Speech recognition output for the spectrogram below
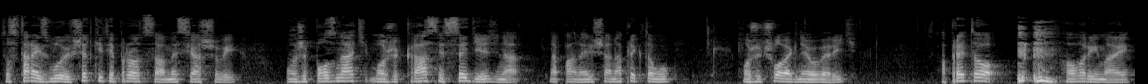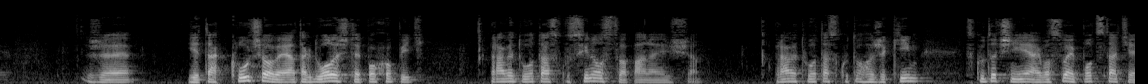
zo starej zmluvy, všetky tie proroctvá Mesiašovi môže poznať, môže krásne sedieť na, na pána Ježiša, napriek tomu môže človek neuveriť. A preto hovorím aj, že je tak kľúčové a tak dôležité pochopiť práve tú otázku synovstva pána Ježiša. Práve tú otázku toho, že kým skutočne je aj vo svojej podstate,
